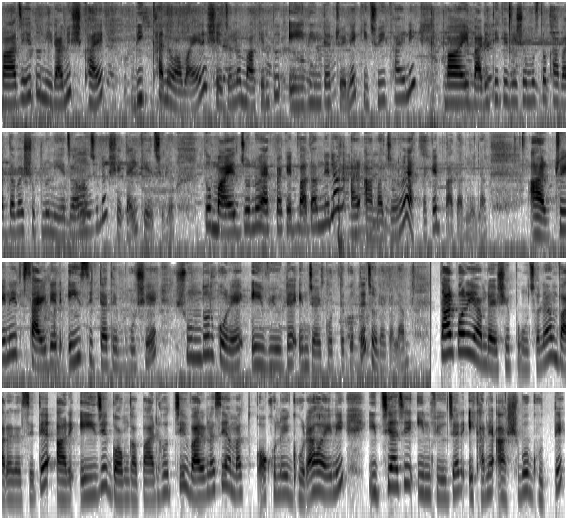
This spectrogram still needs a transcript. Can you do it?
মা যেহেতু নিরামিষ খায়, দীক্ষা নেওয়া মায়ের, সেজন্য মা কিন্তু এই দিনটা ট্রেনে কিছুই খায়নি। মা এই বাড়ি থেকে যে সমস্ত খাবার দাবার শুকনো নিয়ে যাওয়া হয়েছিল, সেটাই খেয়েছিল। তো মায়ের জন্য এক প্যাকেট বাদাম নিলাম আর আমার জন্য এক প্যাকেট বাদাম নিলাম। আর ট্রেনের সাইডের এই সিটটাতে বসে সুন্দর করে এই ভিউটা এনজয় করতে করতে চলে গেলাম। তারপরেই আমরা এসে পৌঁছলাম বারাণসীতে। আর এই যে গঙ্গা পার হচ্ছে, বারাণসী আমার কখনোই ঘোরা হয়নি। ইচ্ছে আছে ইন ফিউচার এখানে আসব ঘুরতে।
